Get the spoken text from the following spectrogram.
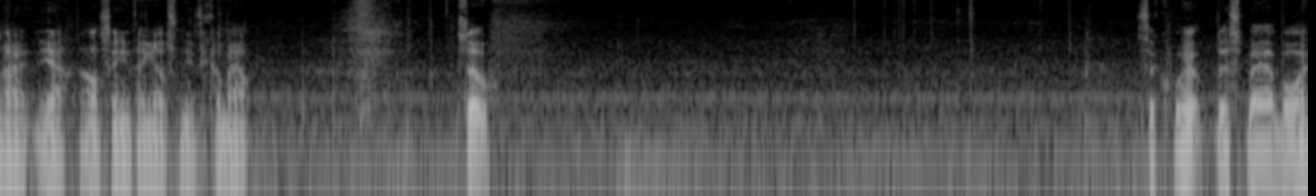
Alright, yeah, I don't see anything else needs to come out. So, let's equip this bad boy.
